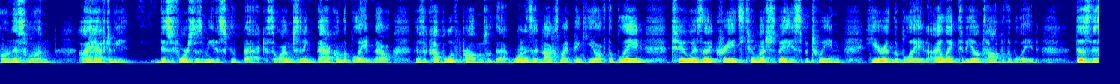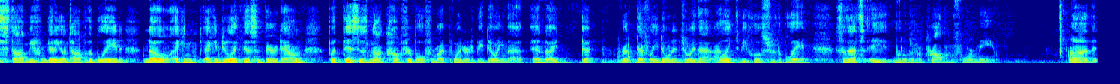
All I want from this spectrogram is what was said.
on this one, I have to be, this forces me to scoop back. So I'm sitting back on the blade now. There's a couple of problems with that. One is it knocks my pinky off the blade. Two is that it creates too much space between here and the blade. I like to be on top of the blade. Does this stop me from getting on top of the blade? No, I can I can do like this and bear down, but this is not comfortable for my pointer to be doing that, and I de definitely don't enjoy that. I like to be closer to the blade, so that's a little bit of a problem for me. Uh, the,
